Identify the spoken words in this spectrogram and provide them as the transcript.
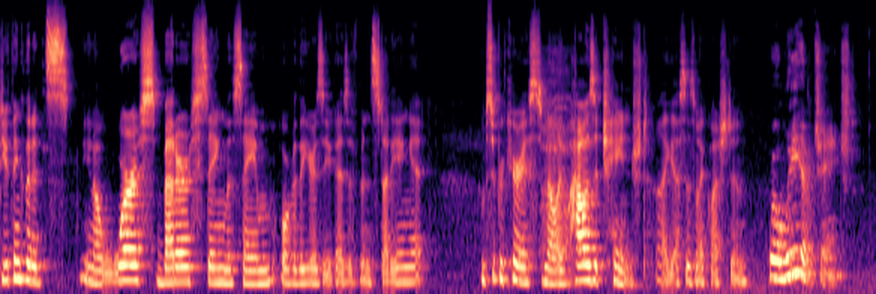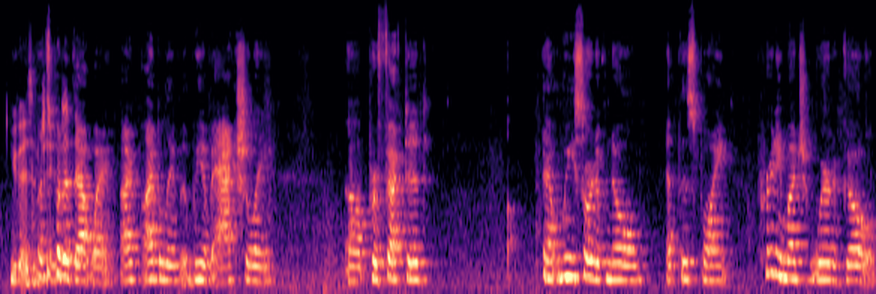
do you think that it's, you know, worse, better, staying the same over the years that you guys have been studying it? I'm super curious to know, like, how has it changed? I guess is my question. Well, we have changed. You guys have Let's changed. put it that way. I, I believe that we have actually uh, perfected, and we sort of know at this point pretty much where to go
